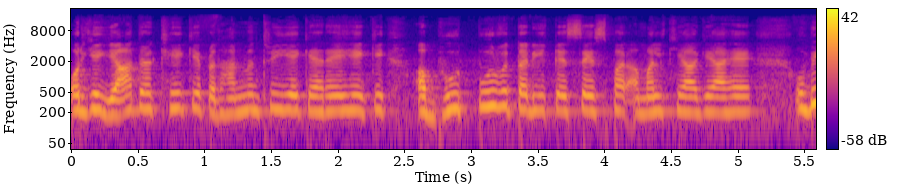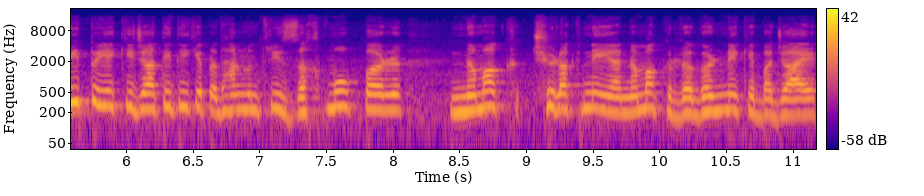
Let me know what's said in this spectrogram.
और ये याद रखे कि प्रधानमंत्री ये कह रहे हैं कि अभूतपूर्व तरीके से इस पर अमल किया गया है। उम्मीद तो ये की जाती थी कि प्रधानमंत्री ज़ख्मों पर नमक छिड़कने या नमक रगड़ने के बजाय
